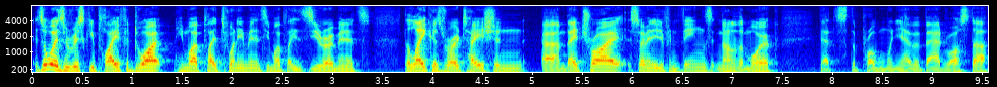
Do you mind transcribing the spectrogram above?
It's always a risky play for Dwight. He might play 20 minutes. He might play zero minutes. The Lakers rotation, um, they try so many different things. None of them work. That's the problem when you have a bad roster.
